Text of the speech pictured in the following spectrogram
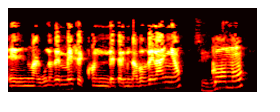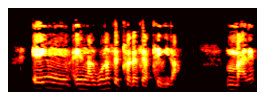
en algunos de meses con determinados del año, como en, en algunos sectores de actividad, ¿vale?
